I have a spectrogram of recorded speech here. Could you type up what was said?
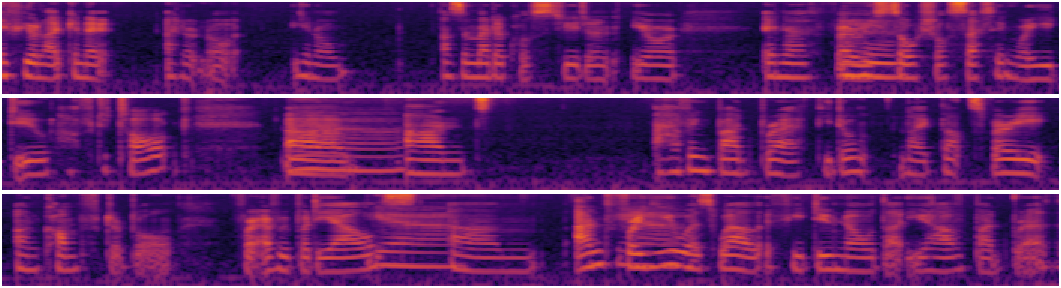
if you're like in a, I don't know, you know, as a medical student, you're in a very Mhm. social setting where you do have to talk, um, Yeah. and having bad breath, you don't like that's very uncomfortable for everybody else, Yeah. um, and for you as well if you do know that you have bad breath.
